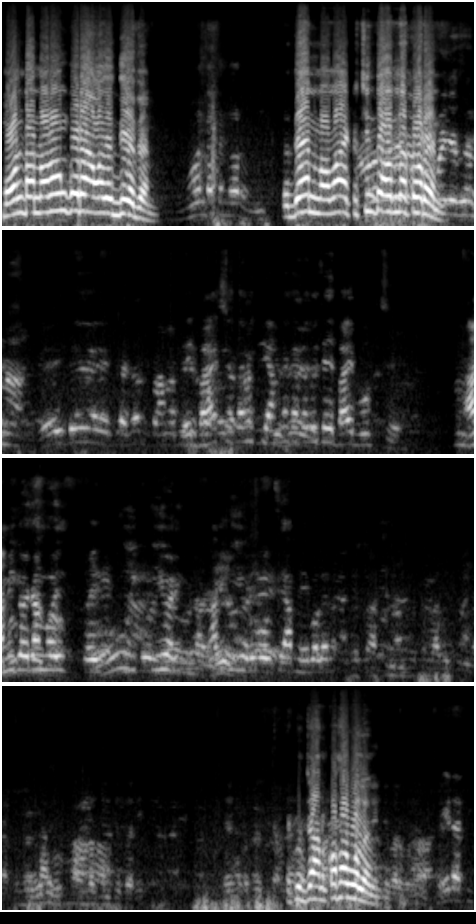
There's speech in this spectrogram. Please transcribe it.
মনটা নরম করে আমাদের দিয়ে দেন। তো দেন মামা একটু চিন্তা ভাবনা করেন। আমি কইলাম ওই কি হরি আমি কি হরি বলছি আপনি বলেন। একটু যান কথা বলেন। এটা ঠিক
